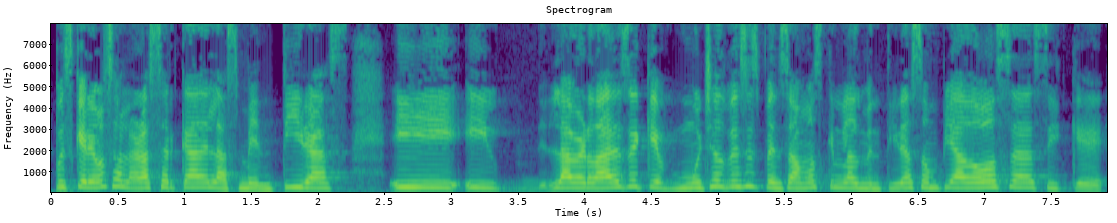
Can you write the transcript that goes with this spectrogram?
pues queremos hablar acerca de las mentiras y, y la verdad es de que muchas veces pensamos que las mentiras son piadosas y que,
